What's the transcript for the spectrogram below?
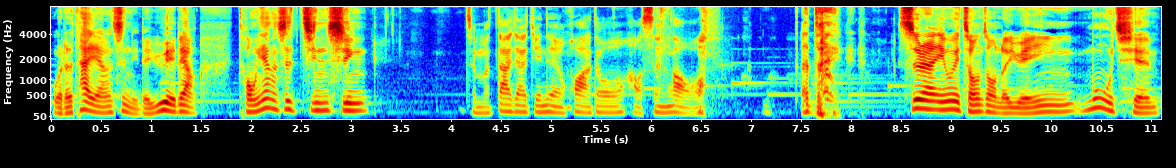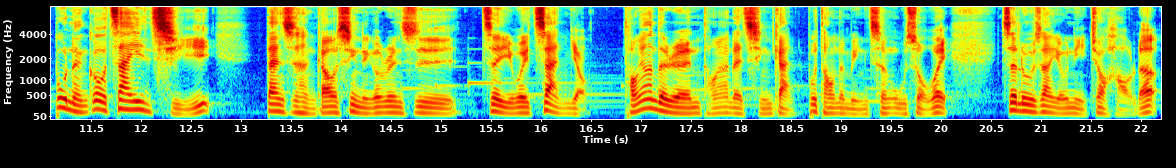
我的太阳是你的月亮，同样是金星。怎么大家今天的话都好深奥哦？啊，对，虽然因为种种的原因，目前不能够在一起，但是很高兴能够认识这一位战友。同样的人，同样的情感，不同的名称无所谓，这路上有你就好了。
